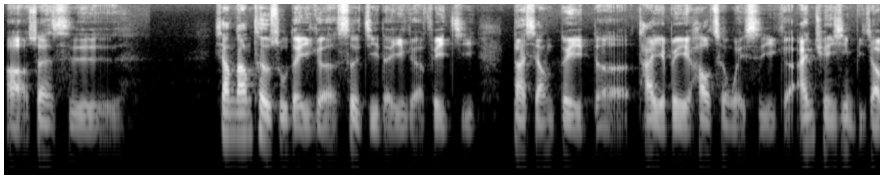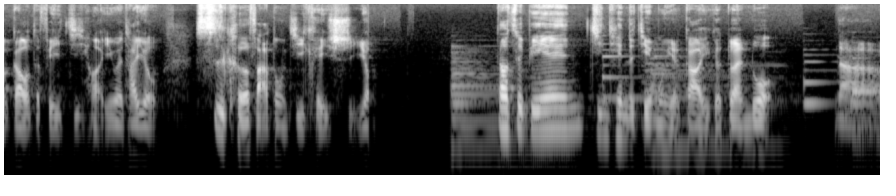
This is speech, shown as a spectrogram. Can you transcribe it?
啊，算是相当特殊的一个设计的一个飞机。那相对的，它也被号称为是一个安全性比较高的飞机哈，因为它有四颗发动机可以使用。到这边，今天的节目也告一个段落。那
